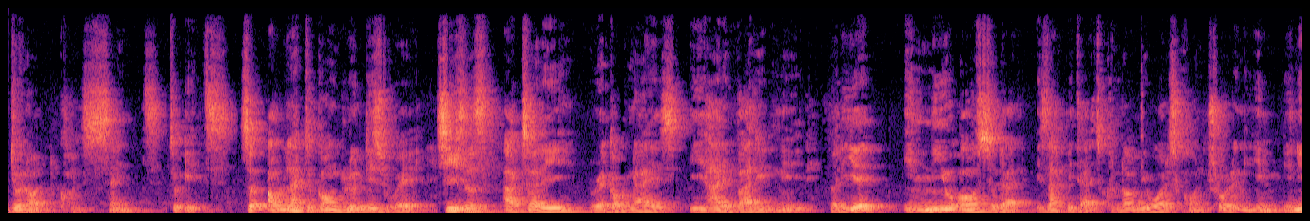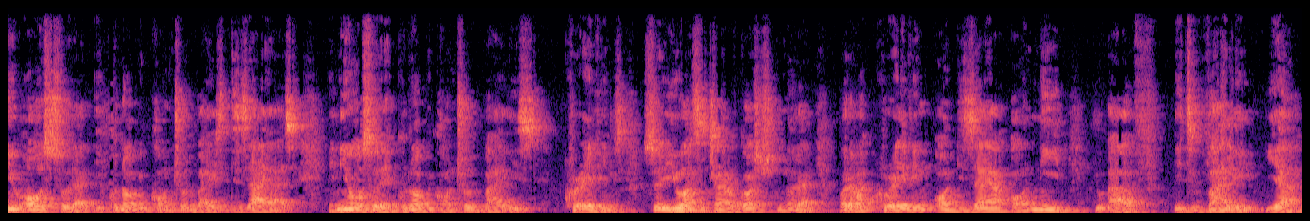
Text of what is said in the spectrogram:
Do not consent to it. So I would like to conclude this way. Jesus actually recognized he had a valid need, but yet he knew also that his appetite could not be what is controlling him. He knew also that he could not be controlled by his desires. He knew also that he could not be controlled by his cravings. So you as a child of God should know that whatever craving or desire or need you have, it's valid, yeah,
